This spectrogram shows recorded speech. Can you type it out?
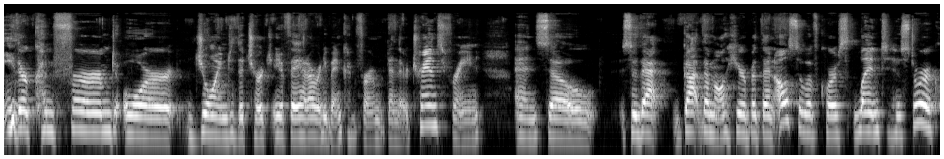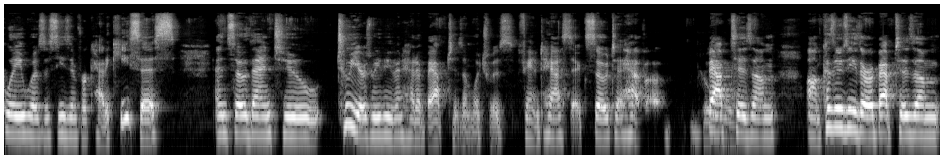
either confirmed or joined the church. If they had already been confirmed and they're transferring. And so so that got them all here. But then also of course lent historically was a season for catechesis. And so then to two years we've even had a baptism which was fantastic. So to have a baptism because there's either a baptism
